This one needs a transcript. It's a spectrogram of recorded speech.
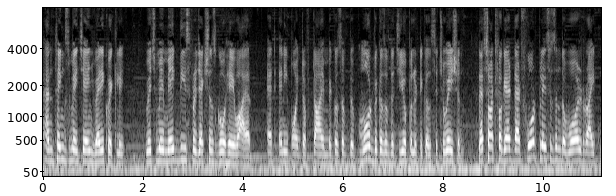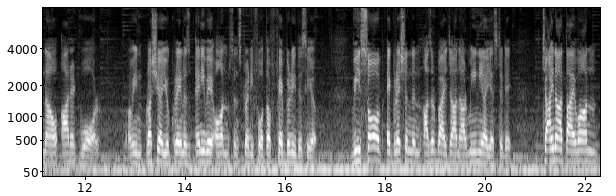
and things may change very quickly, which may make these projections go haywire at any point of time because of the more because of the geopolitical situation. Let's not forget that four places in the world right now are at war. I mean, Russia, Ukraine is anyway on since 24th of February this year. We saw aggression in Azerbaijan, Armenia yesterday. China, Taiwan,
